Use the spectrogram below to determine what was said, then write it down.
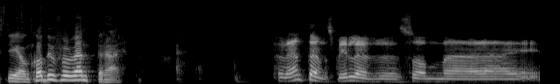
Stian. Hva du forventer her? forventer en spiller som eh,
